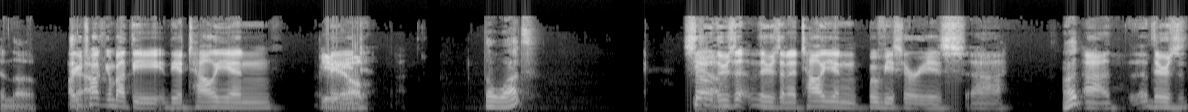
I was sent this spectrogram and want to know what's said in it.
in the. Are you talking about the the Italian? Yep. Made- The what? So Yeah. there's a there's an Italian movie series. Uh, What? uh, there's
